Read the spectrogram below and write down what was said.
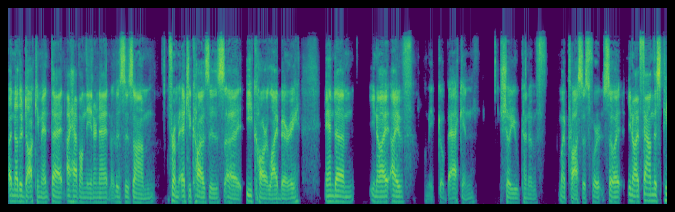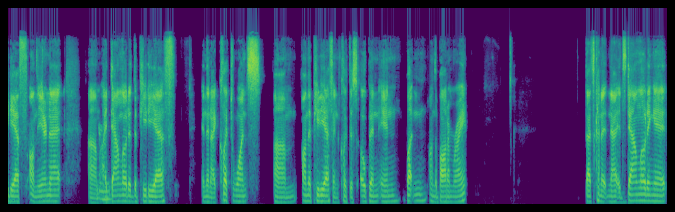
another document that I have on the internet. This is um, from EDUCAUSE's uh, ECAR library. And, um, you know, I, I've, let me go back and show you kind of my process for it. So, I, you know, I found this PDF on the internet. Um, I downloaded the PDF and then I clicked once um, on the PDF and clicked this open in button on the bottom right. That's kind of now it's downloading it.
